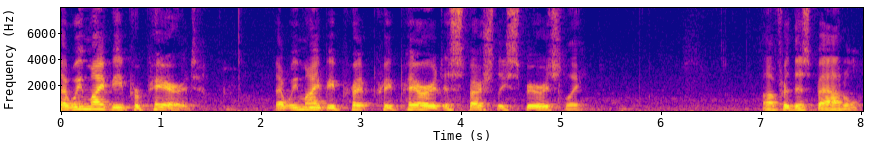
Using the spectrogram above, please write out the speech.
that we might be prepared, that we might be pre- prepared, especially spiritually, uh, for this battle.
